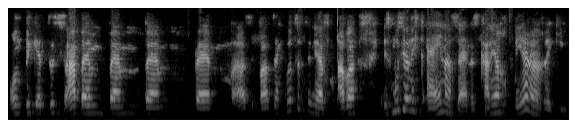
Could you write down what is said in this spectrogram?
Und mir geht das auch beim, beim, beim, beim äh, Sebastian Kurz auf die Nerven. Aber es muss ja nicht einer sein, es kann ja auch mehrere geben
